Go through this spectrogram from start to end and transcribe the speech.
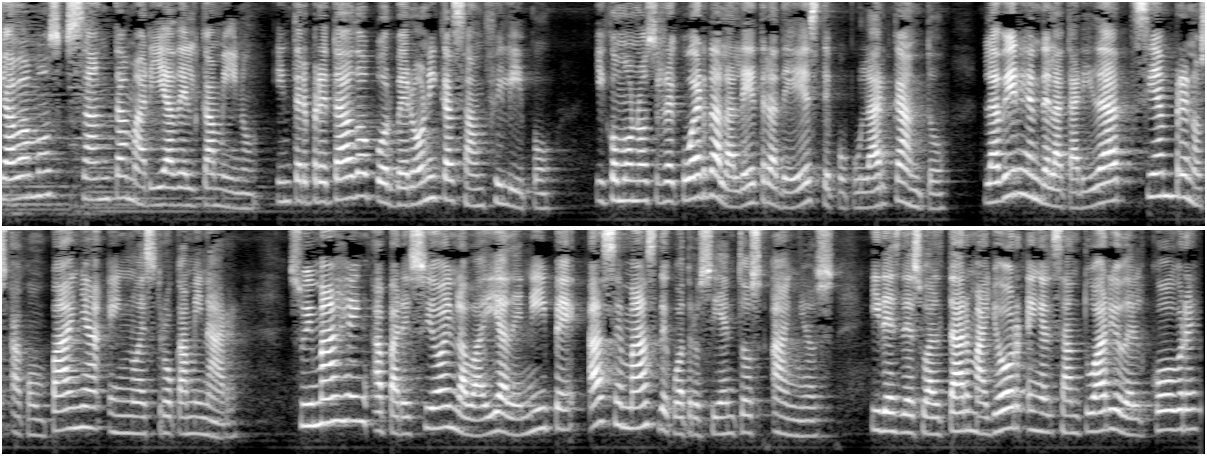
Escuchábamos Santa María del Camino, interpretado por Verónica Sanfilippo, y como nos recuerda la letra de este popular canto, la Virgen de la Caridad siempre nos acompaña en nuestro caminar. Su imagen apareció en la bahía de Nipe hace más de 400 años y desde su altar mayor en el santuario del cobre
